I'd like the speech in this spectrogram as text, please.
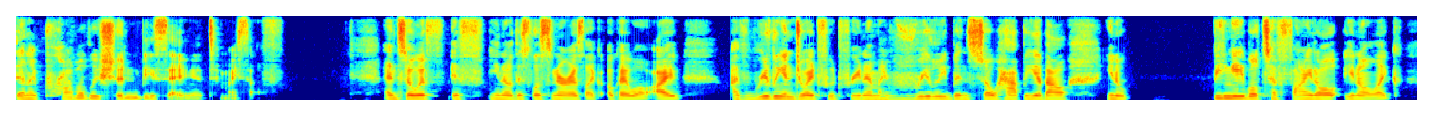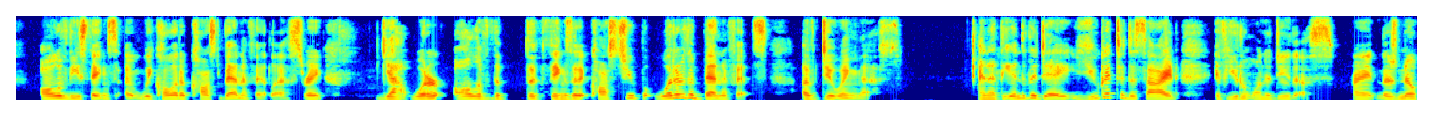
then I probably shouldn't be saying it to myself. And so if if you know this listener is like, okay, well, I I've really enjoyed food freedom. I've really been so happy about, you know, being able to find all, you know, like all of these things. Uh, we call it a cost benefit list, right? Yeah, what are all of the, the things that it costs you, but what are the benefits of doing this? And at the end of the day, you get to decide if you don't want to do this, right? There's no,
